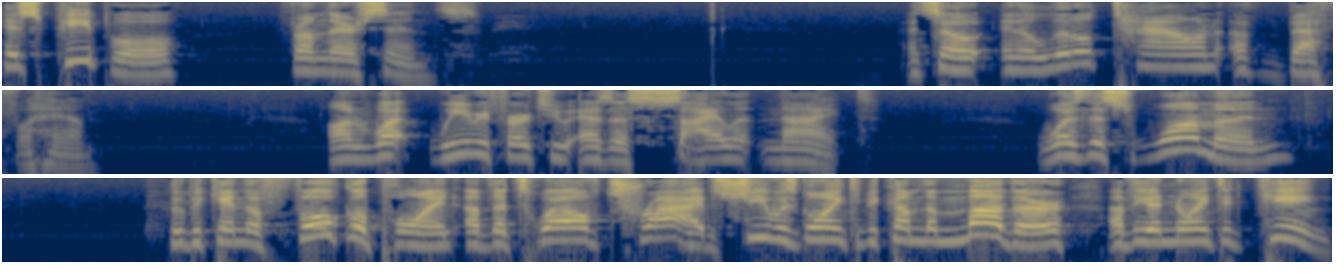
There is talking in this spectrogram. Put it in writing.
his people from their sins. And so, in a little town of Bethlehem, on what we refer to as a silent night was this woman who became the focal point of the 12 tribes. She was going to become the mother of the anointed king.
